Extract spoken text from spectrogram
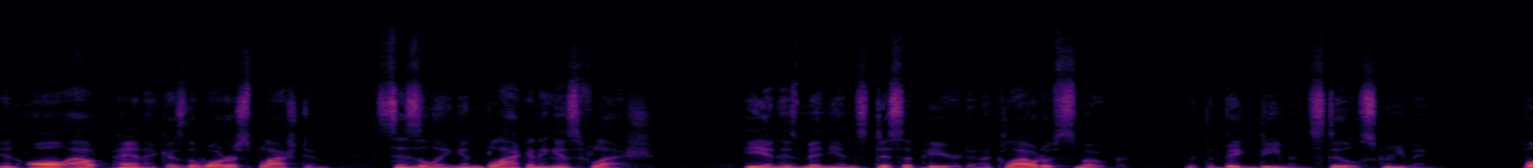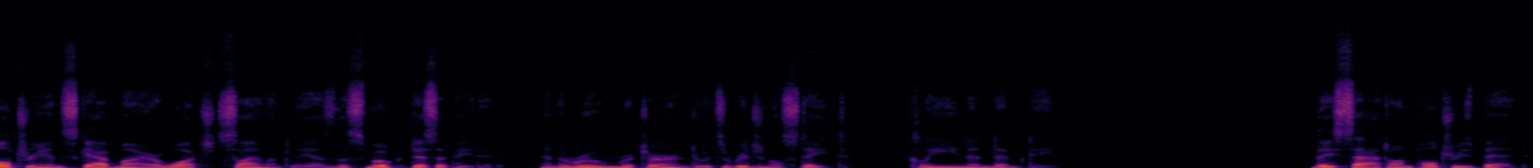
in all out panic as the water splashed him, sizzling and blackening his flesh. He and his minions disappeared in a cloud of smoke, with the big demon still screaming. Paltry and Scabmeyer watched silently as the smoke dissipated and the room returned to its original state, clean and empty. They sat on Paltry's bed,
